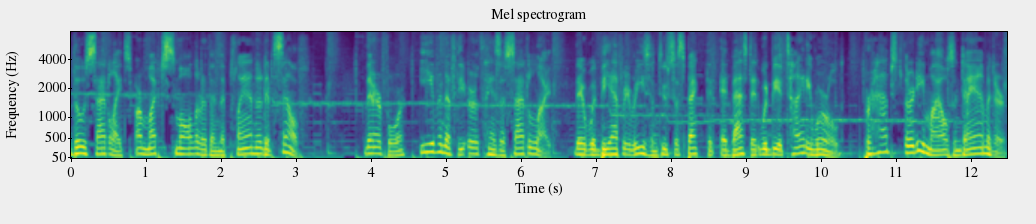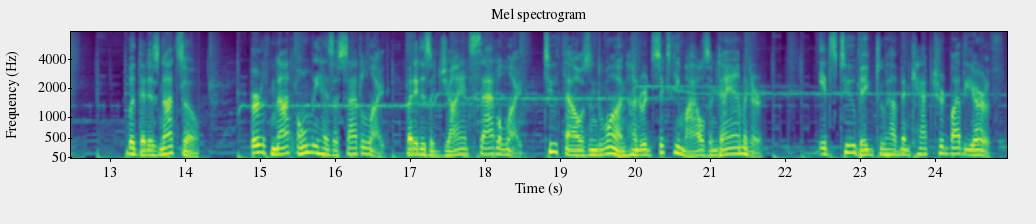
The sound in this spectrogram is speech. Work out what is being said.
those satellites are much smaller than the planet itself. Therefore, even if the Earth has a satellite, there would be every reason to suspect that at best it would be a tiny world, perhaps 30 miles in diameter. But that is not so. Earth not only has a satellite, but it is a giant satellite, 2,160 miles in diameter. It's too big to have been captured by the Earth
